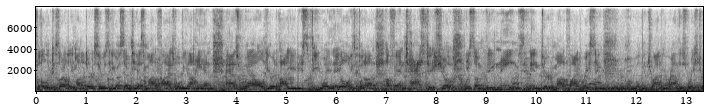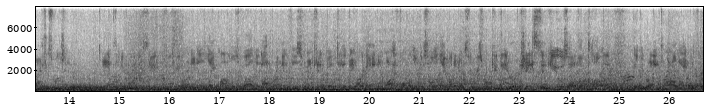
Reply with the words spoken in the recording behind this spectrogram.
for the Lucas Oil Late Model Dirt Series. The USMTS Modifieds will be on hand as well here at I-80 Speedway. They always put on a fantastic show with some big names in dirt modified racing who will be driving around this racetrack this weekend. With the.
